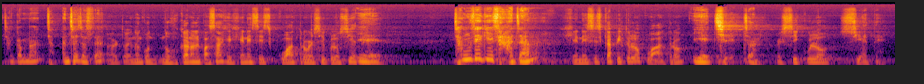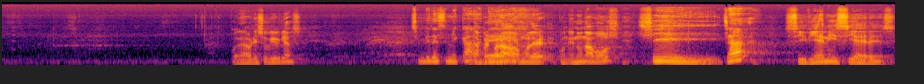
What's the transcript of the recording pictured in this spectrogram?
잠깐만 자, 안 찾았어요? A ver, todavía no encont- nos buscaron el pasaje. Génesis 4, versículo 7. 예. 창세기 4장 Génesis capítulo 4, 예 7절. versículo 7. ¿Pueden abrir sus Biblias? 준비됐습니까? ¿Están preparados? 네. Vamos a leer con- en una voz. 시작. Si bien hicieres,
